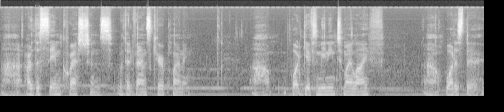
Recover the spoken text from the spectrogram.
uh, are the same questions with advanced care planning. Uh, what gives meaning to my life? Uh, what is the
